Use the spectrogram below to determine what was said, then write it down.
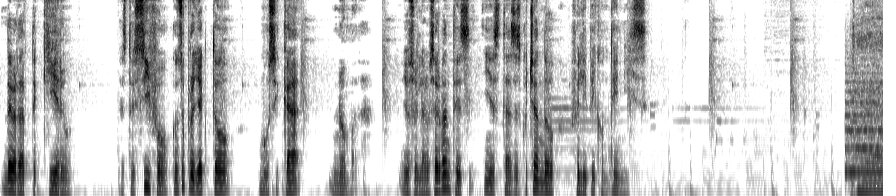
De verdad te quiero. Este es Sifo con su proyecto Música Nómada. Yo soy Laro Cervantes y estás escuchando Felipe con tenis. Yeah.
